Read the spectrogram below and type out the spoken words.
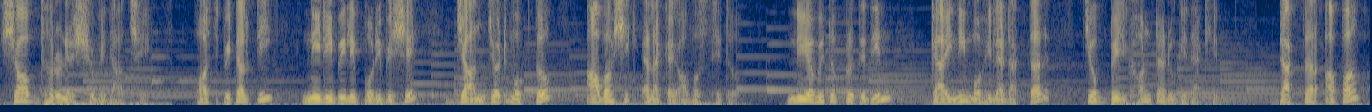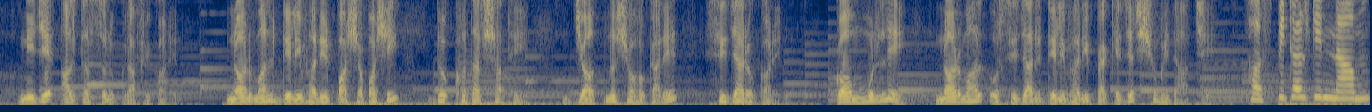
সব ধরনের সুবিধা আছে। হসপিটালটি নিরিবিলি পরিবেশে যানজট মুক্ত আবাসিক এলাকায় অবস্থিত। নিয়মিত প্রতিদিন গাইনি মহিলা ডাক্তার চব্বিশ ঘণ্টা রোগী দেখেন। ডাক্তার আপা নিজে আলট্রাসোনোগ্রাফি করেন। নর্মাল ডেলিভারির পাশাপাশি দক্ষতার সাথে যত্ন সহকারে সিজারও করেন। কম মূল্যে নর্মাল ও সিজার ডেলিভারি প্যাকেজের সুবিধা আছে। হসপিটালটির নাম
